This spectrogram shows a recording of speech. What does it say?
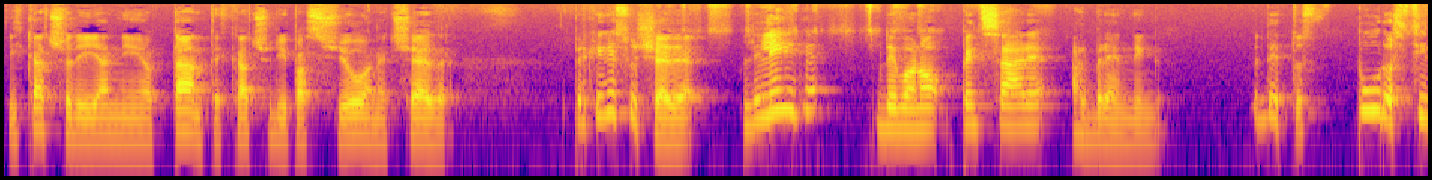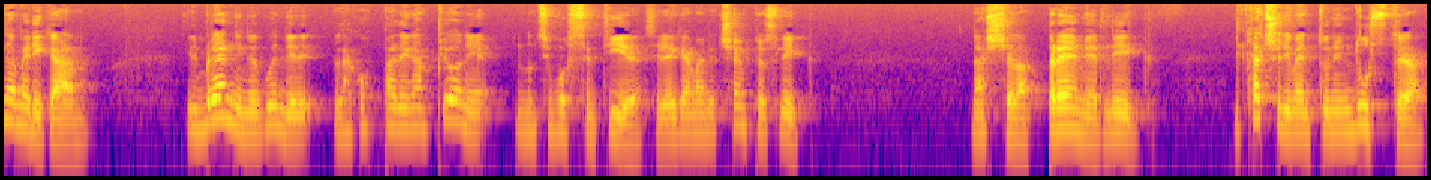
Il calcio degli anni 80, il calcio di passione, eccetera perché che succede? Le leghe devono pensare al branding. Ho detto puro stile americano. Il branding, quindi la Coppa dei Campioni, non si può sentire, si deve chiamare Champions League. Nasce la Premier League. Il calcio diventa un'industria.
